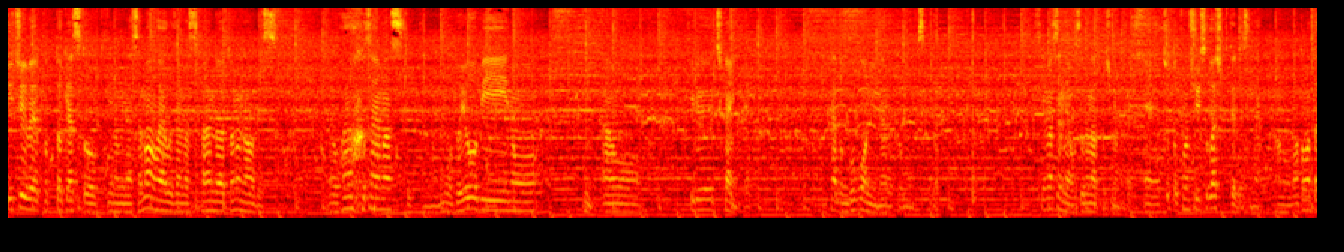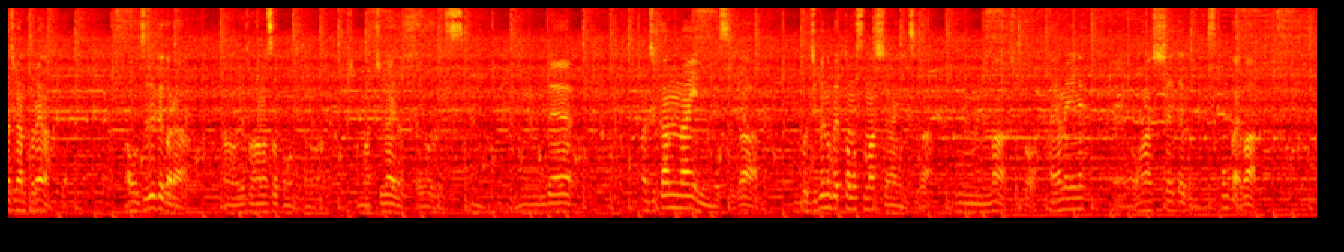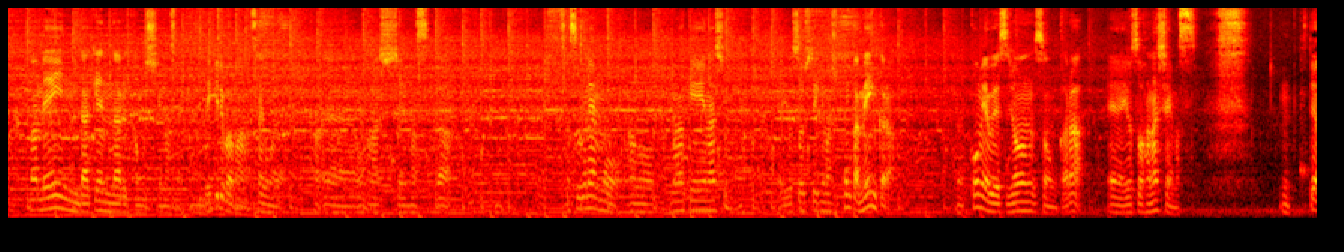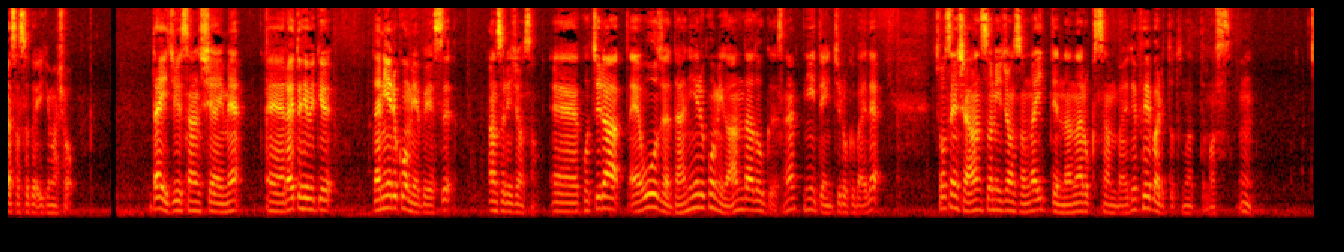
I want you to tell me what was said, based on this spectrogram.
YouTube、ポッドキャストをお聞きの皆様おはようございます。バンドアートのなおです。おはようございますと言っても、もう土曜日の、うん、あの、昼近いんで、多分午後になると思うんですけど、すいませんね、遅くなってしまって。えーちょっと今週忙しくてですね、あの、まとまった時間取れなくて、あオズ出てから、あの、予想話そうと思ってたのが、ちょっと間違いだったようです。う。んで、まあ、時間ないんですが、こう自分のベッドも済ましてないんですが、うん、まあちょっと早めにね、えーお話ししちゃいたいと思います。今回は、まあ、メインだけになるかもしれません。できればまあ最後まで、えーお話ししちゃいますが、早速ね、もう、あの、マーキーなしにね、予想していきましょう。今回メインから、うんコミヤ VS ジョンソンから、えー予想を話しちゃいます。うん、では早速いきましょう。第13試合目、えーライトヘビー級、ダニエル・コーミエ VS アンソニー・ジョンソン。えーこちら、えー王者ダニエル・コーミがアンダードッグですね。2.16倍で、挑戦者アンソニー・ジョンソンが1.763倍でフェイバリットとなってます。うん。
